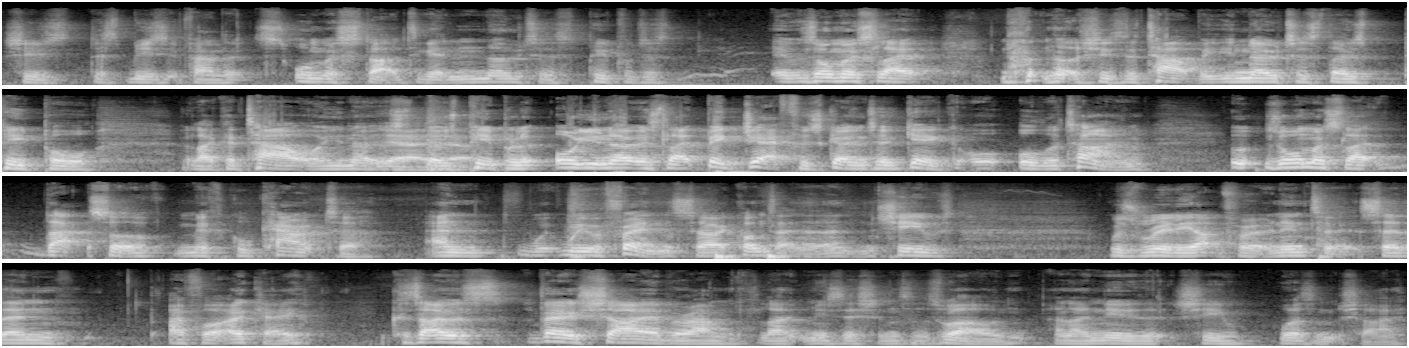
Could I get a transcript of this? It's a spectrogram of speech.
she's this music fan that's almost started to get noticed. People just. It was almost like not, not that she's a tout, but you notice those people like a tout, or you notice Yeah, those yeah. people, or you notice like Big Jeff who's going to a gig all, all the time. It was almost like that sort of mythical character, and we, we were friends. So I contacted her, and she was was really up for it and into it. So then I thought, okay, because I was very shy around like musicians as well, and, I knew that she wasn't shy.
